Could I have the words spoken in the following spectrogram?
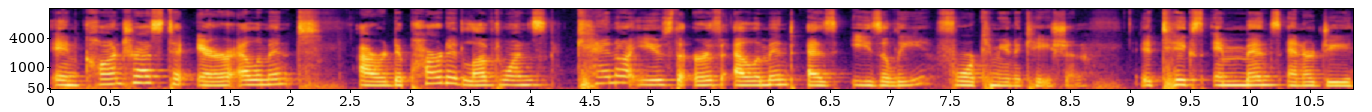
In contrast to air element, our departed loved ones cannot use the earth element as easily for communication. It takes immense energy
